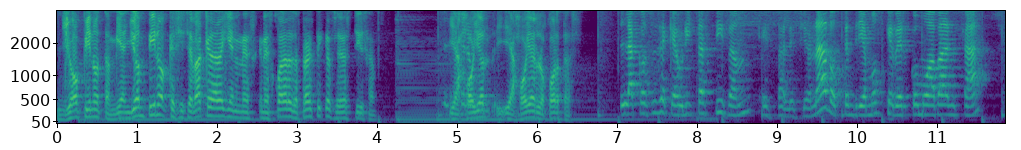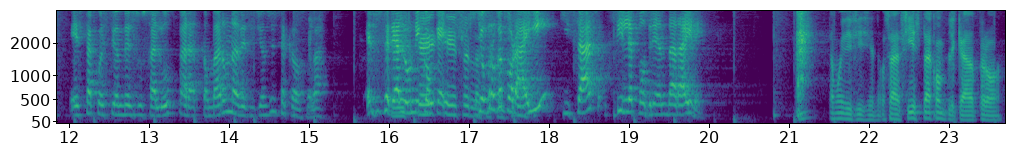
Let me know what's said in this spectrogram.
Yo opino también. Yo opino que si se va a quedar alguien en, escuadras de práctica sería Stidham. Y a, Hoyer, y a Hoyer lo cortas. La cosa es de que ahorita Stidham está lesionado. Tendríamos que ver cómo avanza esta cuestión de su salud para tomar una decisión si se queda o se va. Eso sería lo único que... yo creo que por ahí quizás sí le podrían dar aire. Está muy difícil. O sea, sí está complicado, pero,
